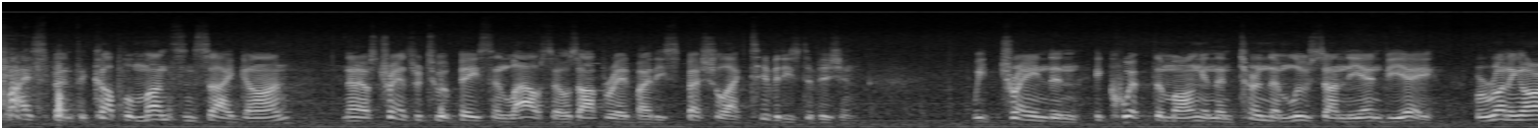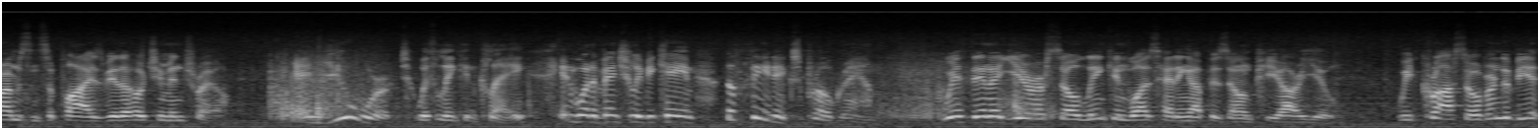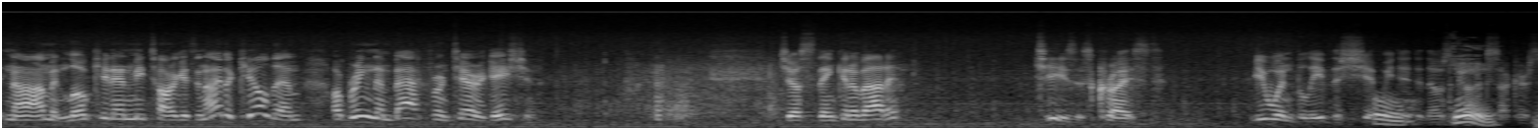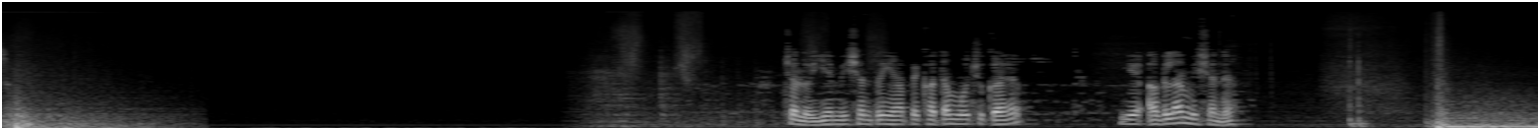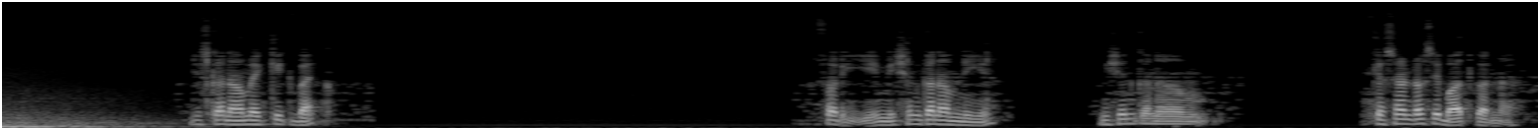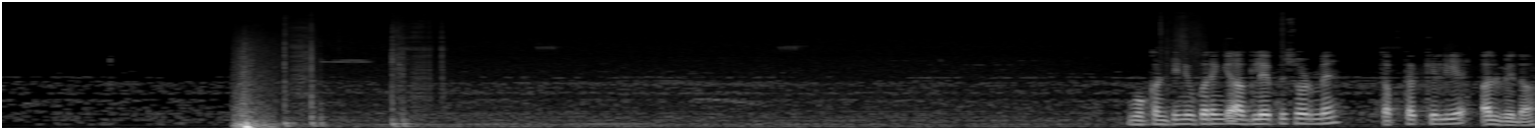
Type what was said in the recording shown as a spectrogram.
I spent a couple months in Saigon. Then I was transferred to a base in Laos that was operated by the Special Activities Division. We trained and equipped the Hmong and then turned them loose on the NVA. We're running arms and supplies via the Ho Chi Minh Trail. And you worked with Lincoln Clay in what eventually became the Phoenix program. Within a year or so, Lincoln was heading up his own PRU. We'd cross over into Vietnam and locate enemy targets and either kill them or bring them back for interrogation. Just thinking about it? Jesus Christ. You wouldn't believe the shit we did to those Okay. cocksuckers. चलो ये mission तो यहाँ पे ख़त्म हो चुका है ये अगला मिशन है जिसका नाम है किक सॉरी ये मिशन का नाम नहीं है। मिशन का नाम कैसेंड्रा से बात करना है। वो कंटिन्यू करेंगे अगले एपिसोड में। तब तक के लिए अलविदा।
